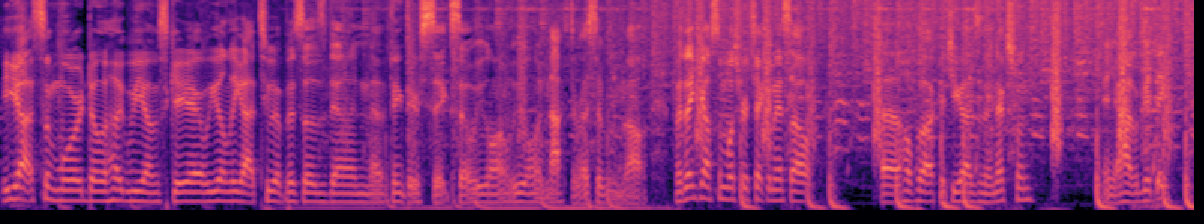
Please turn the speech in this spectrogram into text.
We got some more. Don't hug me. I'm scared. We only got two episodes done. I think there's six, so we want we to knock the rest of them out. But thank y'all so much for checking this out. Uh, hopefully I'll catch you guys in the next one, and y'all have a good day.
